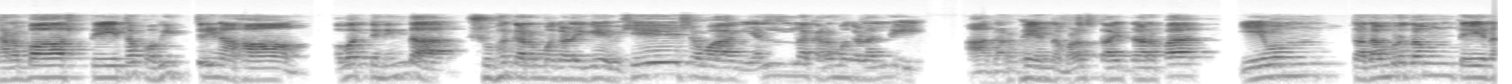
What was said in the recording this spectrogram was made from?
ದರ್ಭಾಸ್ತೇಥ ಪವಿತ್ರಿನಃ. ಅವತ್ತಿನಿಂದ ಶುಭ ಕರ್ಮಗಳಿಗೆ ವಿಶೇಷವಾಗಿ ಎಲ್ಲ ಕರ್ಮಗಳಲ್ಲಿ ಆ ದರ್ಭೆಯನ್ನ ಬಳಸ್ತಾ ಇದ್ದಾರಪ್ಪ. ಏವಂ ತದಮೃತಂ ತೇನ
